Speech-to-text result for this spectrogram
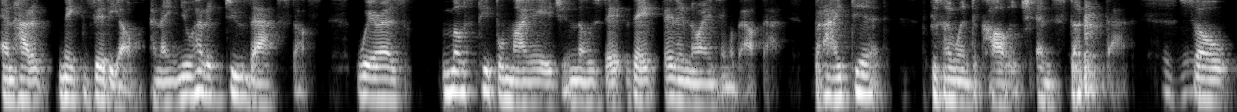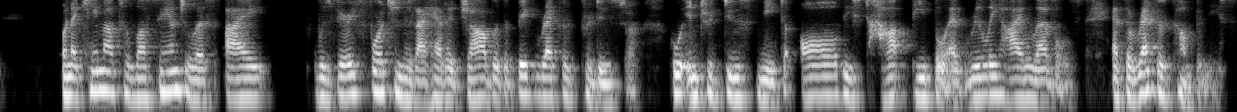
and how to make video, and I knew how to do that stuff. Whereas most people my age in those days, they, they didn't know anything about that. But I did because I went to college and studied that. Mm-hmm. So when I came out to Los Angeles, I was very fortunate. I had a job with a big record producer who introduced me to all these top people at really high levels at the record companies.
